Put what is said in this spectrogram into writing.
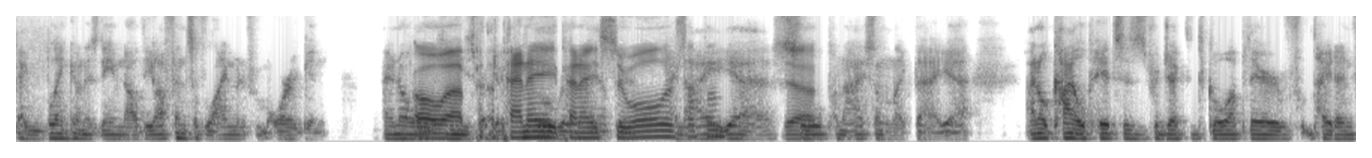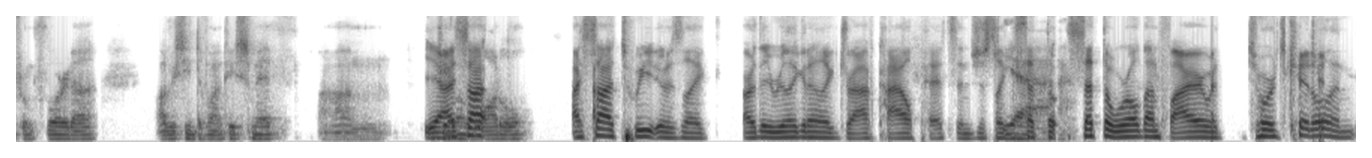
I'm blanking on his name now the offensive lineman from Oregon I know Oh, uh, he's P- projected to Penei- go really Penei high up there. Sewell or something? yeah Sewell Penei something like that yeah I know Kyle Pitts is projected to go up there, tight end from Florida. Obviously, DeVonta Smith. Um, Yeah, I saw Waddle. I saw a tweet. It was like, are they really gonna like draft Kyle Pitts and just like set the set the world on fire with George Kittle and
